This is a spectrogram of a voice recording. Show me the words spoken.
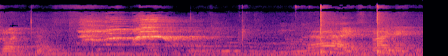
throw it. Nice, try again.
